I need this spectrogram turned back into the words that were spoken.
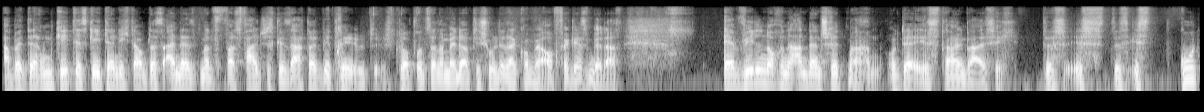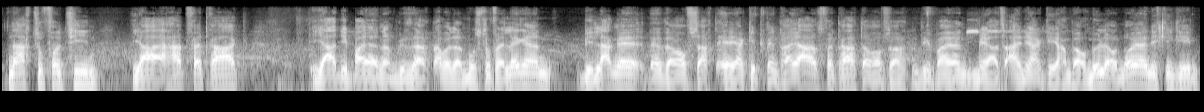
aber darum geht es, geht ja nicht darum, dass einer was Falsches gesagt hat, wir klopfen uns dann am Ende auf die Schulter, dann kommen wir auf, vergessen wir das. Er will noch einen anderen Schritt machen und er ist 33. Das ist, das ist gut nachzuvollziehen. Ja, er hat Vertrag. Ja, die Bayern haben gesagt, aber dann musst du verlängern. Wie lange? Der darauf sagt er, ja, gib mir einen Dreijahresvertrag. Darauf sagten die Bayern, mehr als ein Jahr haben wir auch Müller und Neuer nicht gegeben.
